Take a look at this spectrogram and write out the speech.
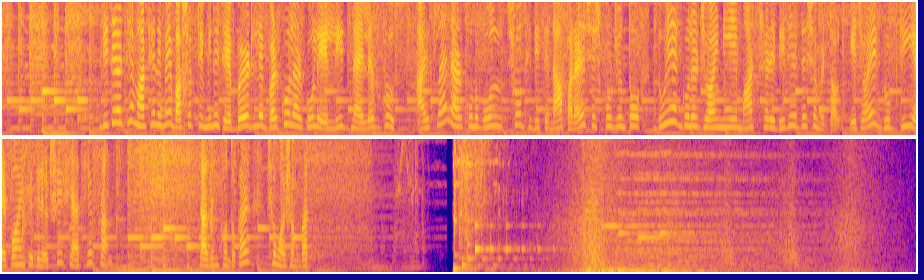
দ্বিতীয়ার্ধে মাঠে নেমে বাষট্টি মিনিটে বার্ডলে বার্কোলার গোলে লিড নেয় লেস ব্লুস আইসল্যান্ড আর কোনো গোল শোধ দিতে না পারায় শেষ পর্যন্ত দুই এক গোলের জয় নিয়ে মাঠ ছাড়ে দিদির দেশমের দল। এ জয়ে গ্রুপ ডি এর পয়েন্ট টেবিলের শীর্ষে আছে ফ্রান্স। তাজিম খন্দকার, সময় সংবাদ।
